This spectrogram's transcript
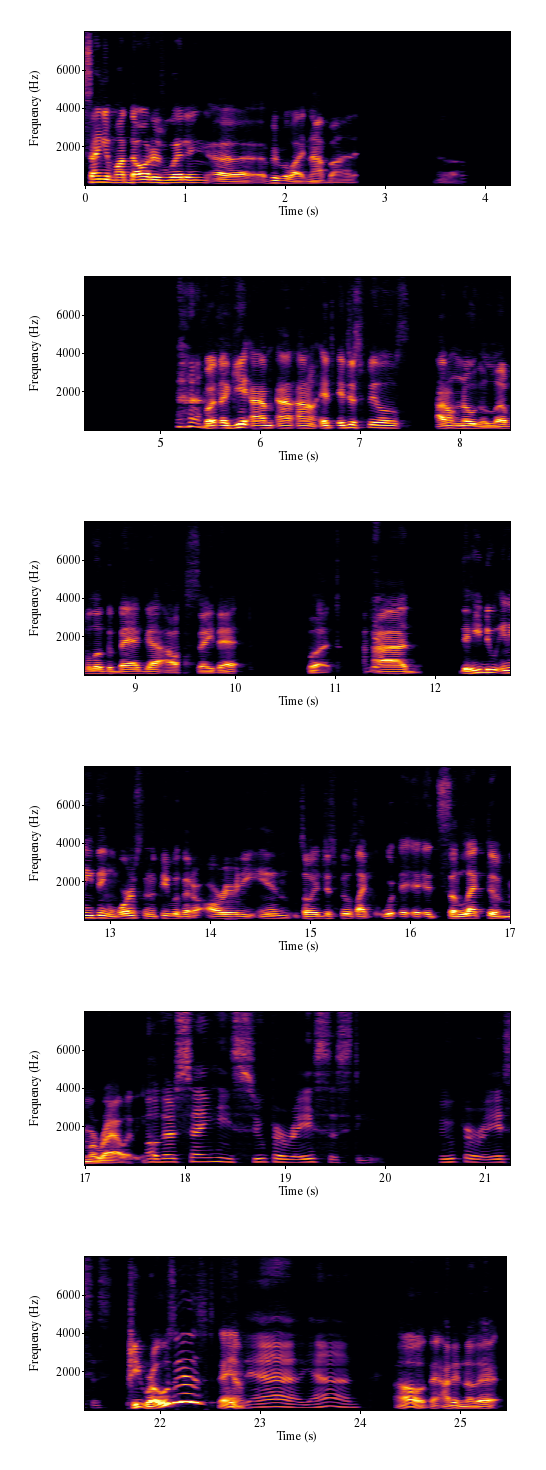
sang at my daughter's wedding. Uh, people are like not buying it. Uh, but again, I'm, I I don't. It it just feels. I don't know the level of the bad guy. I'll say that. But I did he do anything worse than the people that are already in? So it just feels like it's selective morality. oh, they're saying he's super racisty. Super racist. Pete Rose is damn. Yeah, yeah. Oh, I didn't know that.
